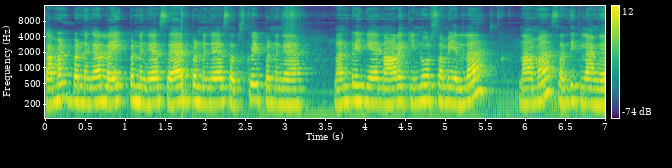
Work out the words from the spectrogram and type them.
கமெண்ட் பண்ணுங்கள் லைக் பண்ணுங்கள் ஷேர் பண்ணுங்கள் சப்ஸ்கிரைப் பண்ணுங்கள் நன்றிங்க. நாளைக்கு இன்னொரு சமையலில் நாம் சந்திக்கலாங்க.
